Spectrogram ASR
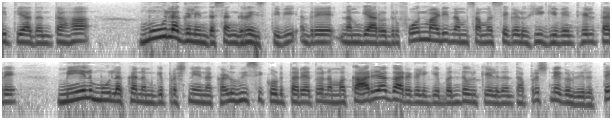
ರೀತಿಯಾದಂತಹ ಮೂಲಗಳಿಂದ ಸಂಗ್ರಹಿಸ್ತೀವಿ. ಅಂದರೆ ನಮಗೆ ಯಾರಾದರೂ ಫೋನ್ ಮಾಡಿ ನಮ್ಮ ಸಮಸ್ಯೆಗಳು ಹೀಗಿವೆ ಅಂತ ಹೇಳ್ತಾರೆ. ಮೇಲ್ ಮೂಲಕ ನಮಗೆ ಪ್ರಶ್ನೆಯನ್ನು ಕಳುಹಿಸಿ ಕೊಡ್ತಾರೆ ಅಥವಾ ನಮ್ಮ ಕಾರ್ಯಾಗಾರಗಳಿಗೆ ಬಂದವರು ಕೇಳಿದಂತಹ ಪ್ರಶ್ನೆಗಳು ಇರುತ್ತೆ.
